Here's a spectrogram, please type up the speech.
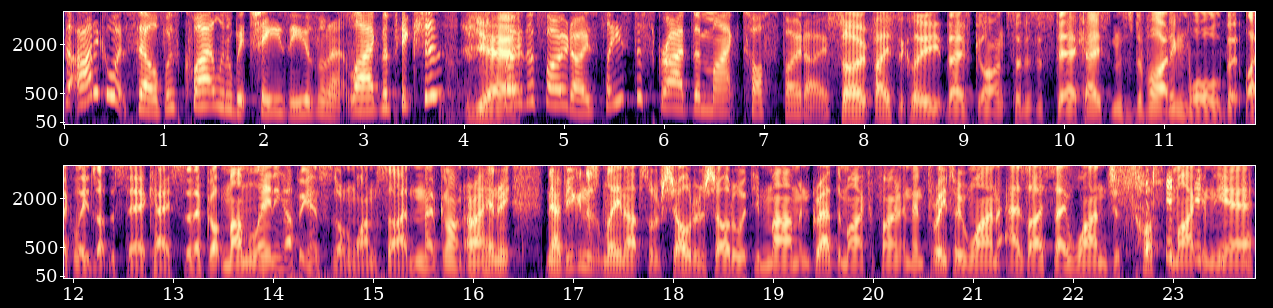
the article itself was quite a little bit cheesy, isn't it? Like the pictures. Yeah. So the photos. Please describe the mic toss photo. So basically, they've gone. So there's a staircase and there's a dividing wall that like leads up the staircase. So they've got mum leaning up against it on one side, and they've gone, "All right, Henry. Now if you can just lean up, sort of shoulder to shoulder with your mum, and grab the microphone, and then three, two, one. As I say one, just toss the mic in the air,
